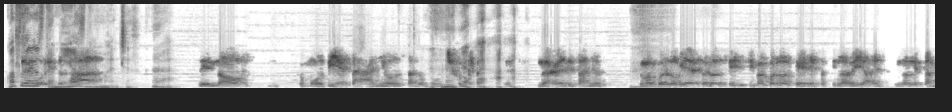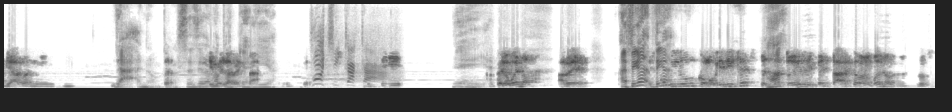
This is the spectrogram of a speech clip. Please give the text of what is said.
¿Cuántos años tenías? Ah. No manches. Sí, no, pues, como 10 años, a lo mucho. 9, 10 años. No me acuerdo bien, pero sí, sí me acuerdo que esa sí la veía, esa sí no le cambiaba ni. Ya, no, pero se Sí me la porquería. Sí, Sí. pero bueno, a ver, Ah, fíjate, fíjate. Como bien dices, se Ah. trató de reinventar. Bueno, los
